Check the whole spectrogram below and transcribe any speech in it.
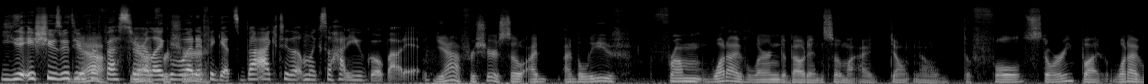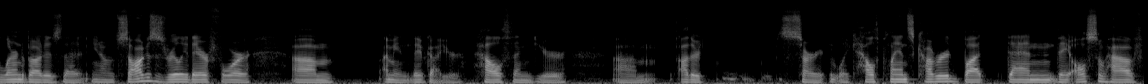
the issues with your Yeah, professor? yeah, like, what sure. if it gets back to them? Like, so how do you go about it? Yeah, for sure. So I I believe from what I've learned about it, and so my, I don't know the full story, but what I've learned about is that you know SOGS is really there for, um, I mean they've got your health and your um, other sorry like health plans covered, but then they also have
